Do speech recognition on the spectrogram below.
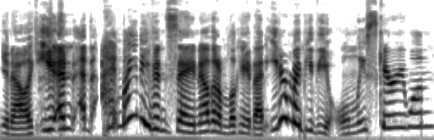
You know, like, and, and I might even say now that I'm looking at that, Eater might be the only scary one.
